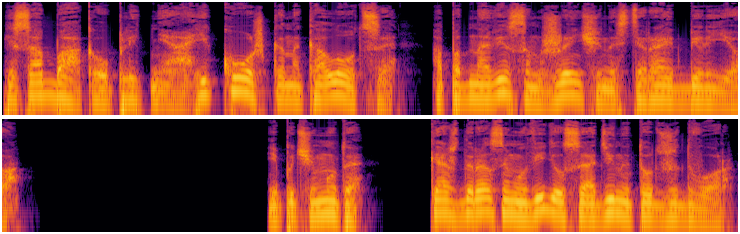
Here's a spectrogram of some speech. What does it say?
и собака у плетня, и кошка на колодце, а под навесом женщина стирает белье. И почему-то каждый раз ему виделся один и тот же двор.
